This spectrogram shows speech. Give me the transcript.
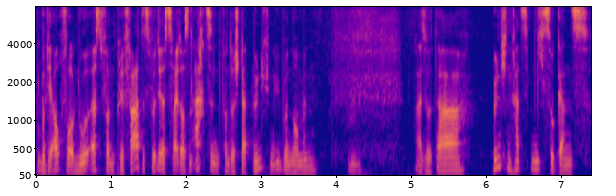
wurde auch vor, nur erst von Privat, es wurde erst 2018 von der Stadt München übernommen. Mhm. Also da, München hat es nicht so ganz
